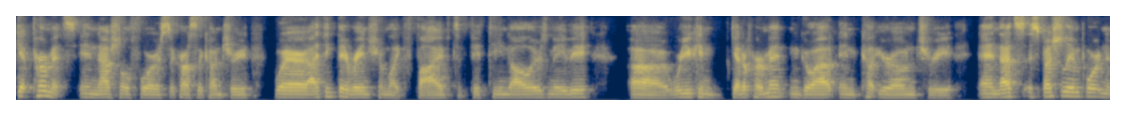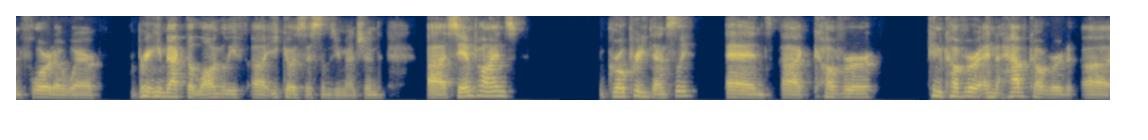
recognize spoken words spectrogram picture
get permits in national forests across the country, where I think they range from like five to fifteen dollars, maybe, uh, where you can get a permit and go out and cut your own tree. And that's especially important in Florida, where bringing back the longleaf uh, ecosystems you mentioned, uh, sand pines grow pretty densely and uh, cover can cover and have covered uh,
